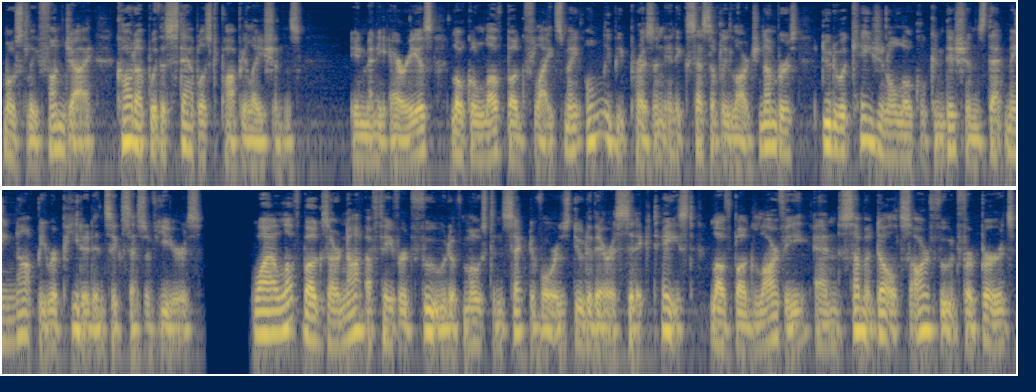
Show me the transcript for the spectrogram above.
mostly fungi, caught up with established populations. In many areas, local lovebug flights may only be present in excessively large numbers due to occasional local conditions that may not be repeated in successive years. While lovebugs are not a favored food of most insectivores due to their acidic taste, lovebug larvae and some adults are food for birds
